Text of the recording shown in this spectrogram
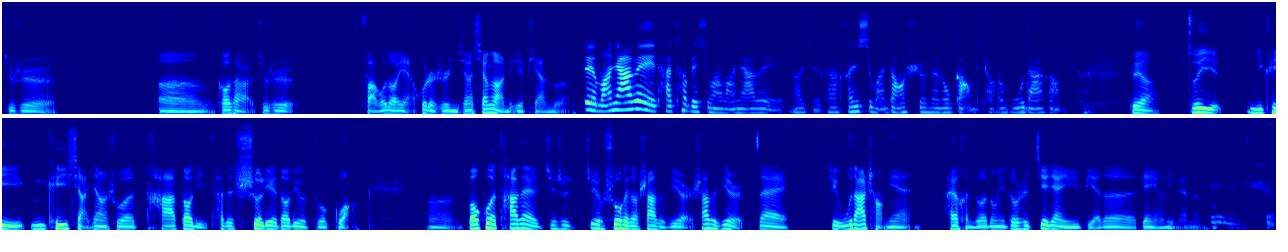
就是，呃，高塔尔就是法国导演，或者是你像香港这些片子。对，王家卫他特别喜欢王家卫，而且他很喜欢当时那种港片武打港片对啊，所以你可以你可以想象说他到底他的涉猎到底有多广。嗯，包括他在就是这又说回到杀死比尔，杀死比尔在这个武打场面。还有很多东西都是借鉴于别的电影里面的，嗯，是，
